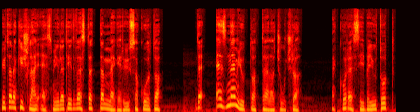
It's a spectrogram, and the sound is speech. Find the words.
Miután a kislány eszméletét vesztette, megerőszakolta, de ez nem juttatta el a csúcsra. Ekkor eszébe jutott,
